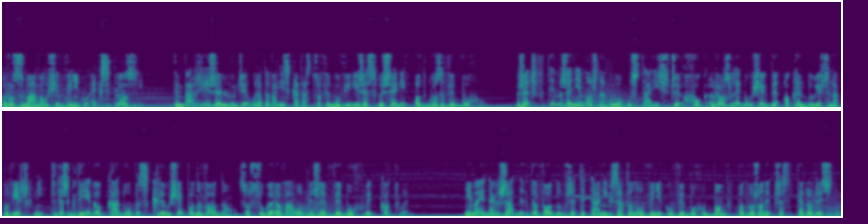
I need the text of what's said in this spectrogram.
rozłamał się w wyniku eksplozji. Tym bardziej, że ludzie uratowani z katastrofy mówili, że słyszeli odgłos wybuchu. Rzecz w tym, że nie można było ustalić, czy huk rozległ się, gdy okręt był jeszcze na powierzchni, czy też gdy jego kadłub skrył się pod wodą, co sugerowałoby, że wybuchły kotły. Nie ma jednak żadnych dowodów, że Titanic zatonął w wyniku wybuchu bomb podłożonych przez terrorystów,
